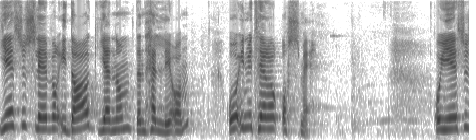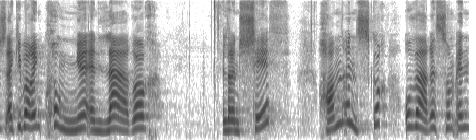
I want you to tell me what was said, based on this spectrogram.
Jesus lever i dag gjennom Den hellige ånd og inviterer oss med. Og Jesus er ikke bare en konge, en lærer eller en sjef. Han ønsker å være som en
